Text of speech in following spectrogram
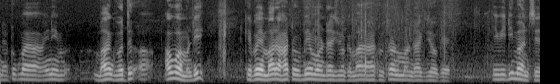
ને ટૂંકમાં એની માંગ વધ, આવવા માંડી. કે ભાઈ મારા હાટું બે મણ રાખજો કે મારા હાટું ત્રણ મણ રાખજો કે એવી ડિમાન્ડ છે.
